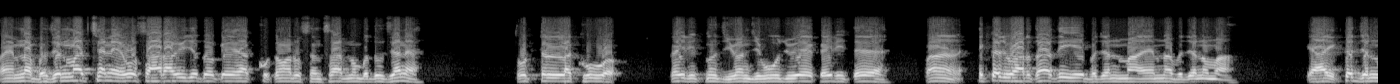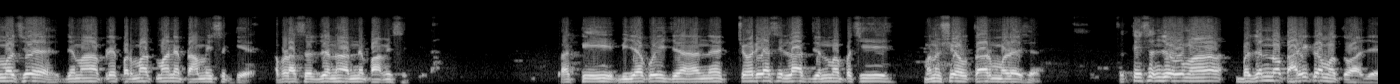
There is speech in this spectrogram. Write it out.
પણ એમના ભજનમાં જ છે ને એવો સાર આવી જતો કે આખું તમારું સંસારનું બધું છે ને ટોટલ આખું કઈ રીતનું જીવન જીવવું જોઈએ, કઈ રીતે? પણ એક જ વાર્તા હતી એ ભજનમાં, એમના ભજનોમાં કે આ એક જ જન્મ છે જેમાં આપણે પરમાત્માને પામી શકીએ, આપણા સર્જનહારને પામી શકીએ. બાકી બીજા કોઈ અને ચોર્યાસી લાખ જન્મ પછી મનુષ્ય અવતાર મળે છે. તો તે સંજોગોમાં ભજનનો કાર્યક્રમ હતો આજે.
